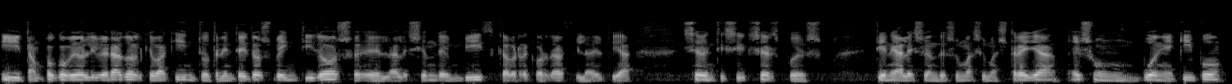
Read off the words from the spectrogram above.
y tampoco veo liberado al que va quinto, 32-22, eh, la lesión de Embiid, cabe recordar, Philadelphia 76ers, pues tiene la lesión de su máxima estrella, es un buen equipo,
